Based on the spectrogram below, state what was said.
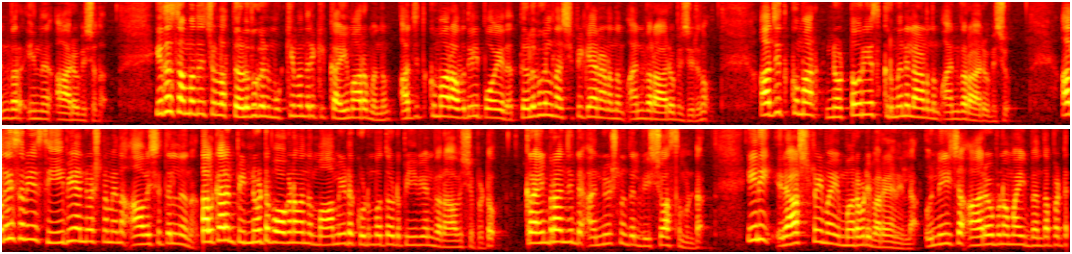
അൻവർ ഇന്ന് ആരോപിച്ചത്. ഇത് സംബന്ധിച്ചുള്ള തെളിവുകൾ മുഖ്യമന്ത്രിക്ക് കൈമാറുമെന്നും അജിത് കുമാർ അവധിയിൽ പോയത് തെളിവുകൾ നശിപ്പിക്കാനാണെന്നും അൻവർ ആരോപിച്ചിരുന്നു. അജിത് കുമാർ നൊട്ടോറിയസ് ക്രിമിനലാണെന്നും അൻവർ ആരോപിച്ചു. അതേസമയം സി ബി ഐ അന്വേഷണം എന്ന ആവശ്യത്തിൽ നിന്ന് തൽക്കാലം പിന്നോട്ട് പോകണമെന്ന് മാമിയുടെ കുടുംബത്തോട് പി വി അൻവർ ആവശ്യപ്പെട്ടു. ക്രൈംബ്രാഞ്ചിന്റെ അന്വേഷണത്തിൽ വിശ്വാസമുണ്ട്. ഇനി രാഷ്ട്രീയമായി മറുപടി പറയാനില്ല. ഉന്നയിച്ച ആരോപണവുമായി ബന്ധപ്പെട്ട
